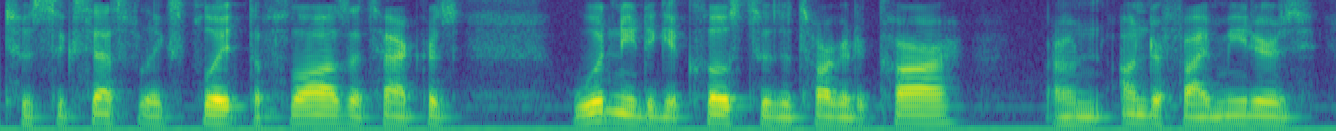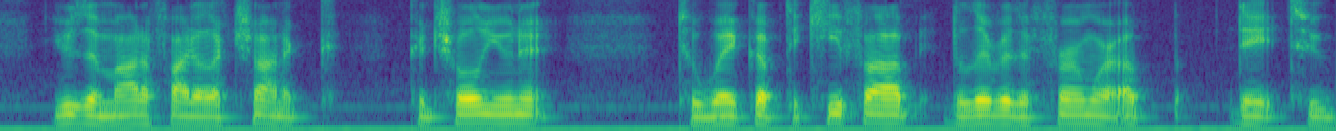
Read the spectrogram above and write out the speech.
To successfully exploit the flaws, attackers would need to get close to the targeted car under 5 meters, use a modified electronic control unit to wake up the key fob, deliver the firmware update to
